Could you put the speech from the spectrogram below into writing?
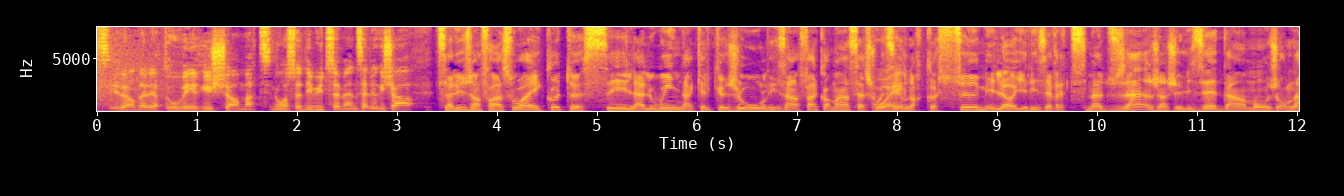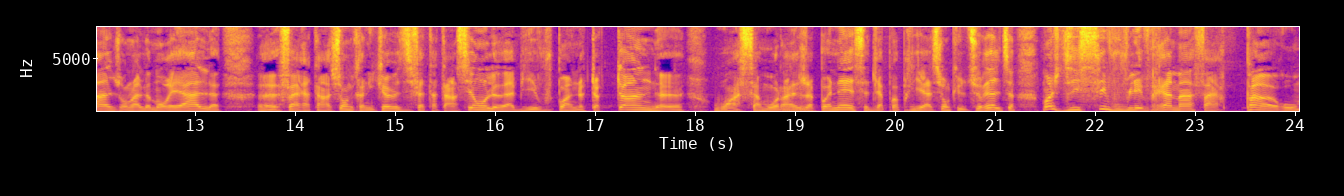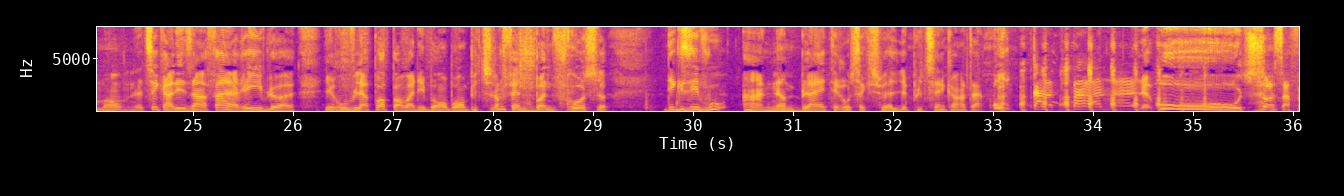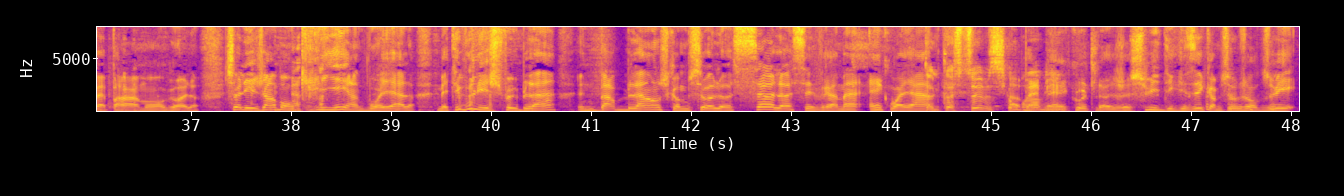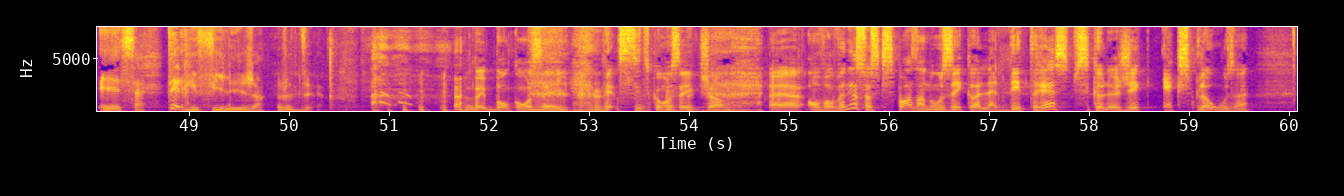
C'est l'heure d'aller retrouver Richard Martineau en ce début de semaine. Salut Richard. Salut Jean-François. Écoute, c'est l'Halloween dans quelques jours. Les enfants commencent à choisir Ouais. leur costume. Et là, il y a les avertissements d'usage. hein. Je lisais dans mon journal, le Journal de Montréal, euh, faire attention. Une chroniqueuse dit faites attention, habillez-vous pas en autochtone euh, ou en samouraï japonais. C'est de l'appropriation culturelle. Moi, je dis, si vous voulez vraiment faire peur au monde. Tu sais, quand les enfants arrivent, là, ils rouvrent la porte pour avoir des bonbons, puis tu leur fais une bonne frousse. Déguisez-vous en homme blanc hétérosexuel de plus de 50 ans. Oh! Ouh, ça, ça fait peur, mon gars. Là. Ça, les gens vont crier en te voyant. là. Mettez-vous les cheveux blancs, une barbe blanche comme ça. Là. Ça, là, c'est vraiment incroyable. T'as le costume, si je Ah, comprends ben, ben, bien. écoute, là, je suis déguisé comme ça aujourd'hui et ça terrifie les gens, je veux te dire. Ben, bon conseil. Merci du conseil, Richard. Euh, on va revenir sur ce qui se passe dans nos écoles. La détresse psychologique explose. Hein?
